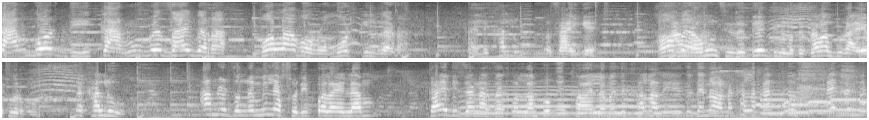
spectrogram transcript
কার গর্দি কার উপরে যাই বেড়া বলা বড় মুশকিল বেড়া। তাইলে খালু যাইগে হ আমরা শুনছি যে দু একদিনের মধ্যে জামালপুর আয়ে পড়ব। তা খালু আপনার জন্য মিলা শরীফ পলাইলাম গায়েবি জানাজা করলাম ফকির খাওয়াইলাম এই যে খালা রে যে দেন না খালা না কান্দেন না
